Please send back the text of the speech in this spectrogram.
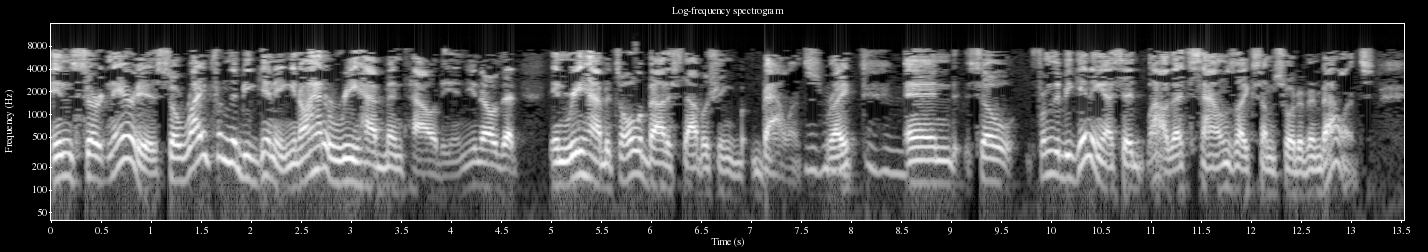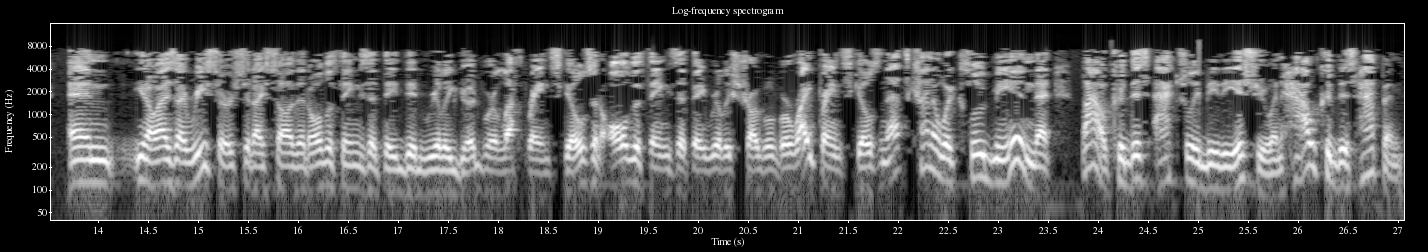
In certain areas. So right from the beginning, you know, I had a rehab mentality and you know that in rehab, it's all about establishing balance, mm-hmm, right? Mm-hmm. And so from the beginning, I said, wow, that sounds like some sort of imbalance. And, you know, as I researched it, I saw that all the things that they did really good were left brain skills and all the things that they really struggled were right brain skills. And that's kind of what clued me in that, wow, could this actually be the issue? And how could this happen?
